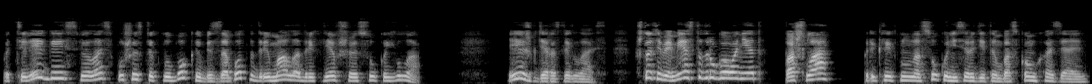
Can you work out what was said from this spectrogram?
Под телегой свелась пушистый клубок и беззаботно дремала одрехлевшая сука Юла. — Ишь, где разлеглась! Что тебе, места другого нет? Пошла! — прикрикнул на суку несердитым боском хозяин.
